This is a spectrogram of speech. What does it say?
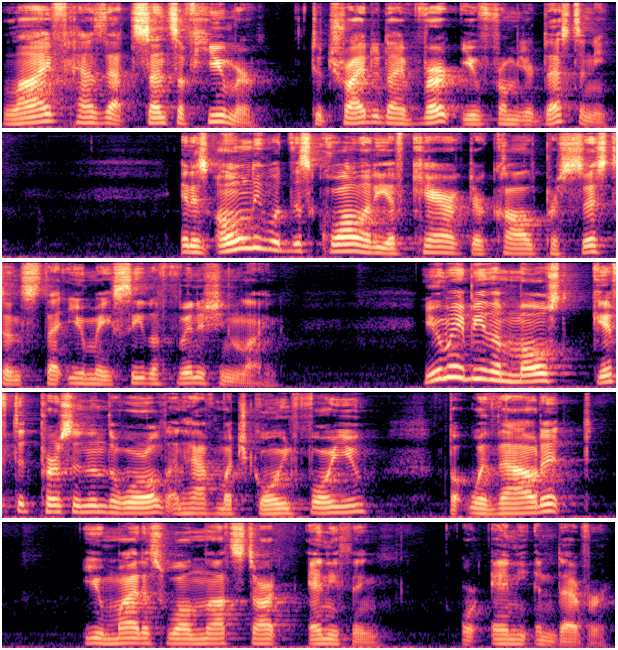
Life has that sense of humor to try to divert you from your destiny. It is only with this quality of character called persistence that you may see the finishing line. You may be the most gifted person in the world and have much going for you, but without it, you might as well not start anything or any endeavor.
